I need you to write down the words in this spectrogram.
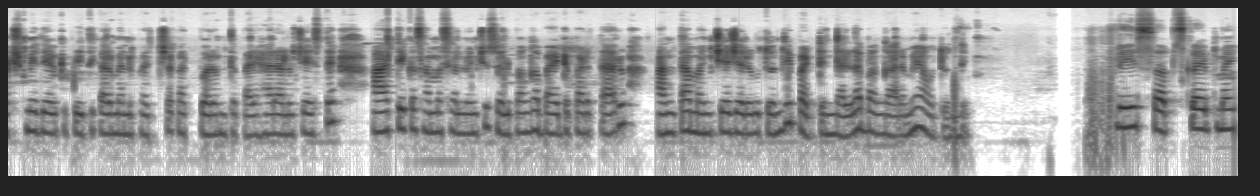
లక్ష్మీదేవికి ప్రీతికరమైన పచ్చకర్పూరంతో పరిహారాలు పరిహారాలు చేస్తే ఆర్థిక సమస్యల నుంచి సులభంగా బయటపడతారు. అంతా మంచిగా జరుగుతుంది. పట్టిందల్లా బంగారమే అవుతుంది. Please subscribe my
